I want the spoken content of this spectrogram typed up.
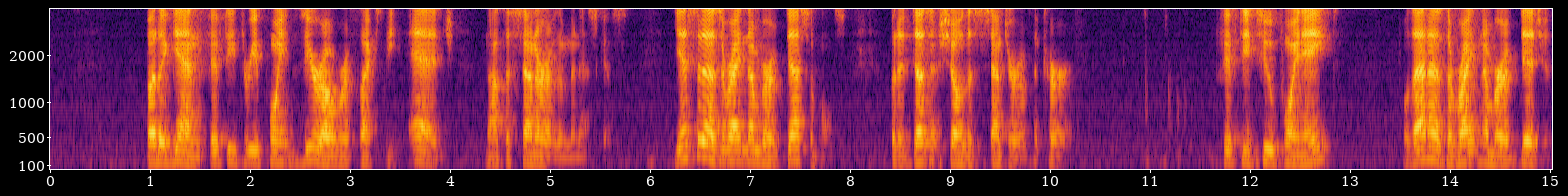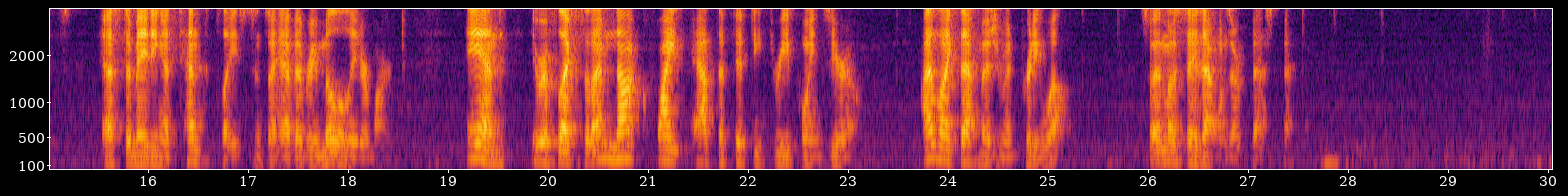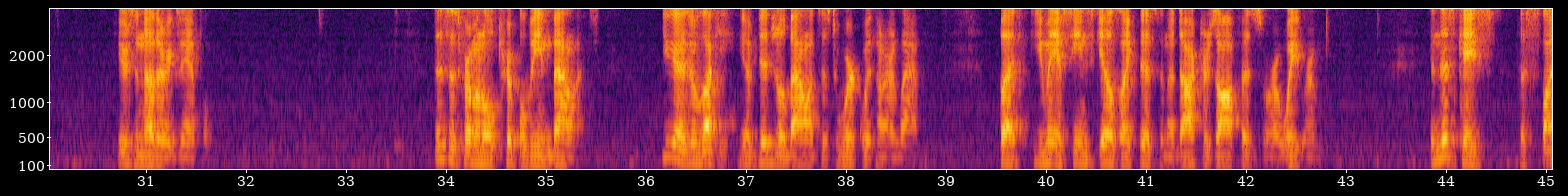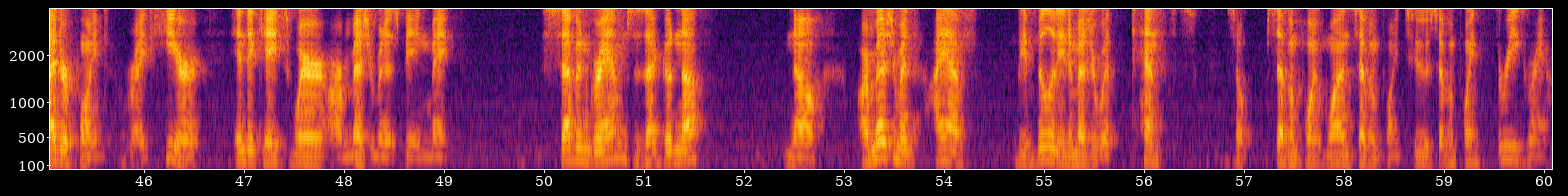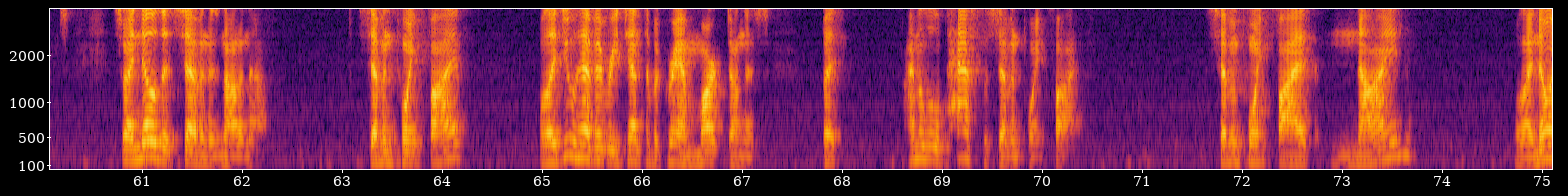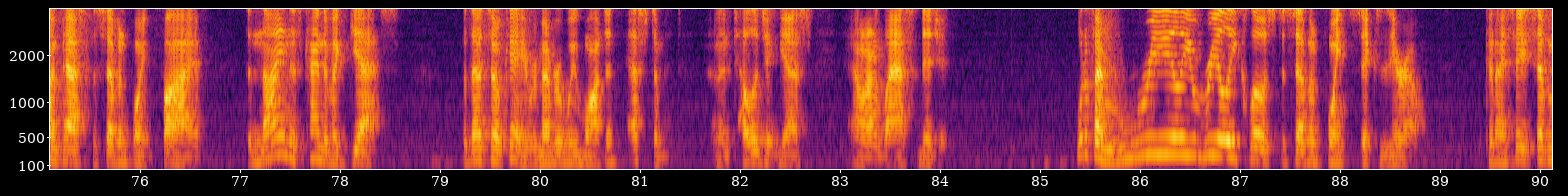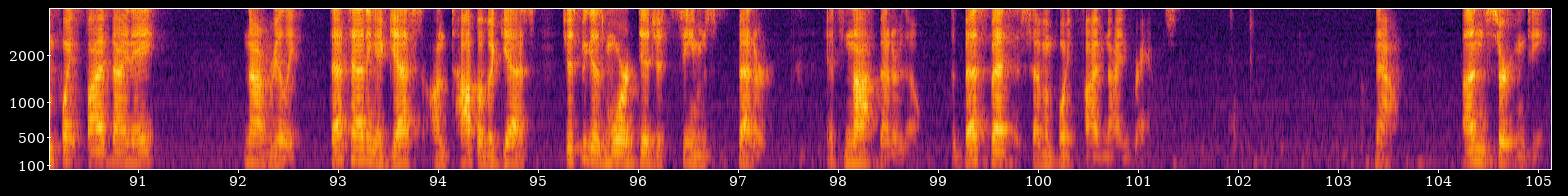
But again, 53.0 reflects the edge, not the center of the meniscus. Yes, it has the right number of decimals, but it doesn't show the center of the curve. 52.8, well, that has the right number of digits, estimating a tenth place since I have every milliliter marked And it reflects that I'm not quite at the 53.0. I like that measurement pretty well. So I'm going to say that one's our best bet. Here's another example. This is from an old triple beam balance. You guys are lucky. You have digital balances to work with in our lab. But you may have seen scales like this in a doctor's office or a weight room. In this case, the slider point right here indicates where our measurement is being made. 7 grams, is that good enough? No. Our measurement, I have the ability to measure with tenths. So 7.1, 7.2, 7.3 grams. So I know that 7 is not enough. 7.5? Well, I do have every tenth of a gram marked on this, but I'm a little past the 7.5. 7.59? Well, I know I'm past the 7.5. The 9 is kind of a guess, but that's okay. Remember, we want an estimate, an intelligent guess on our last digit. What if I'm really, really close to 7.60? Can I say 7.598? Not really. That's adding a guess on top of a guess just because more digits seems better. It's not better though. The best bet is 7.59 grams. Now, uncertainty.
